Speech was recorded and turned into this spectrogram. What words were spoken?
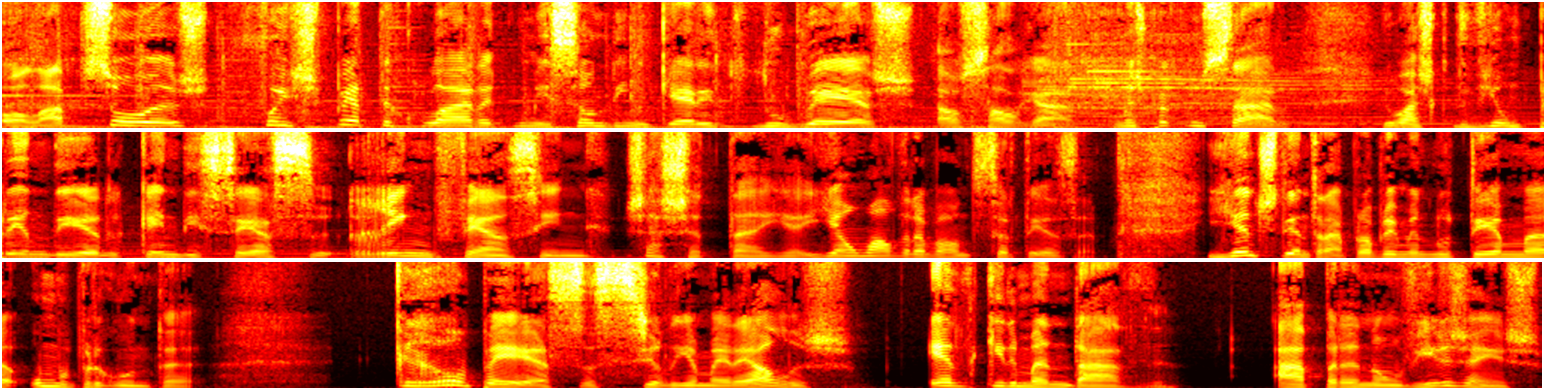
Olá pessoas! Foi espetacular a comissão de inquérito do BES ao Salgado. Mas para começar, eu acho que deviam prender quem dissesse ring fencing. Já chateia e é um aldrabão de certeza. E antes de entrar propriamente no tema, uma pergunta. Que roupa é essa, Cecília Meireles? É de que irmandade? Há para não virgens?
